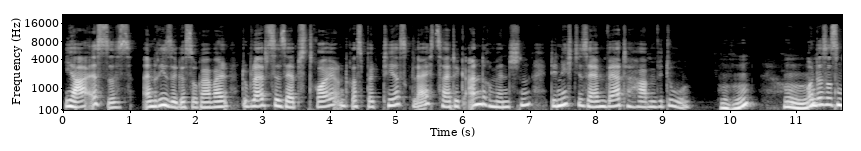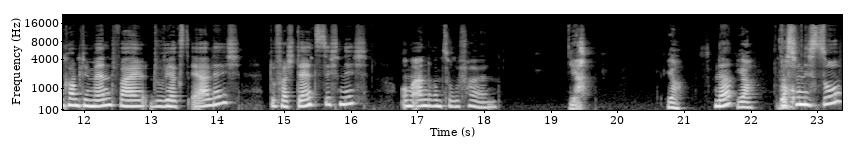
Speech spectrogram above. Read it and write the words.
Ja, ist es. Ein riesiges sogar, weil du bleibst dir selbst treu und respektierst gleichzeitig andere Menschen, die nicht dieselben Werte haben wie du. Und es ist ein Kompliment, weil du wirkst ehrlich, du verstellst dich nicht, um anderen zu gefallen. Ja. Ja, Ne? ja. Das finde ich so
